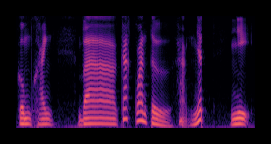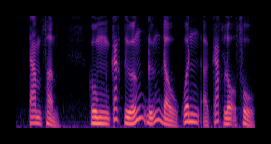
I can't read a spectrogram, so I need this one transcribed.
công khanh và các quan tử hạng nhất, nhị, tam phẩm cùng các tướng đứng đầu quân ở các lộ phủ,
